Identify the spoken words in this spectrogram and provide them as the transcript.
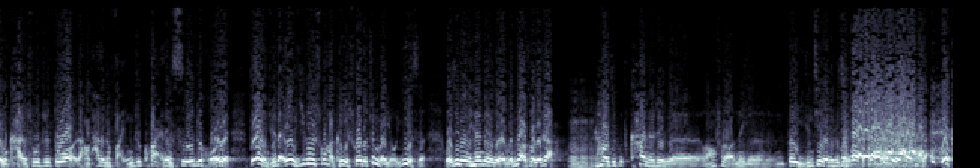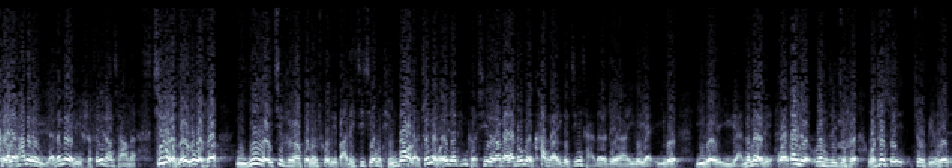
那种看书之多，然后他那种反应之快，那个思维之活跃，都让你觉得，哎，一个人说话可以说的这么有意思。我记得那天那个文道坐在这儿，嗯，然后就看着这个王朔，那个都已经进入那个最状态了，可见他那个语言的魅力是非常强的。其实我觉得，如果说你因为技术上不能处理，把这期节目停播了，真的我也觉得挺可惜的，让大家都没有看到一个精彩的这样一个演一个一个语言的魅力。但是问题就是，我之所以就是比如说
